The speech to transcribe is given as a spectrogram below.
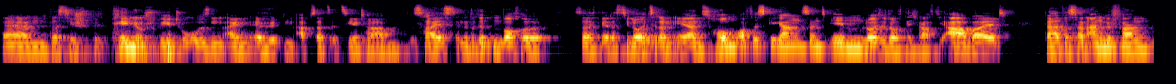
ähm, dass die Sp Premium-Spirituosen einen erhöhten Absatz erzielt haben. Das heißt, in der dritten Woche sagt er, dass die Leute dann eher ins Homeoffice gegangen sind eben. Leute durften nicht mehr auf die Arbeit. Da hat das dann angefangen.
